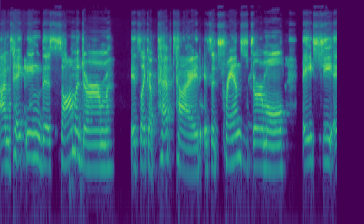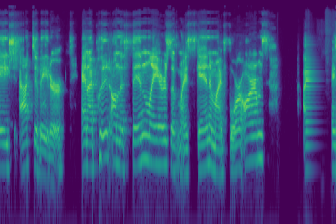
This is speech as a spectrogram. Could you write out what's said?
I'm taking this Somaderm. It's like a peptide, it's a transdermal HGH activator. And I put it on the thin layers of my skin and my forearms. I, I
